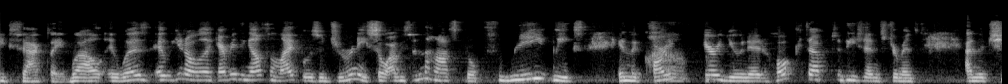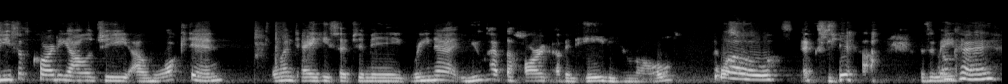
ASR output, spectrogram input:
Exactly. Well, it was, it, you know, like everything else in life, it was a journey. So I was in the hospital three weeks in the cardiac Wow. care unit, hooked up to these instruments. And the chief of cardiology uh, walked in one day. He said to me, Rena, you have the heart of an 80 year old. Whoa. Yeah. It was amazing. Okay.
